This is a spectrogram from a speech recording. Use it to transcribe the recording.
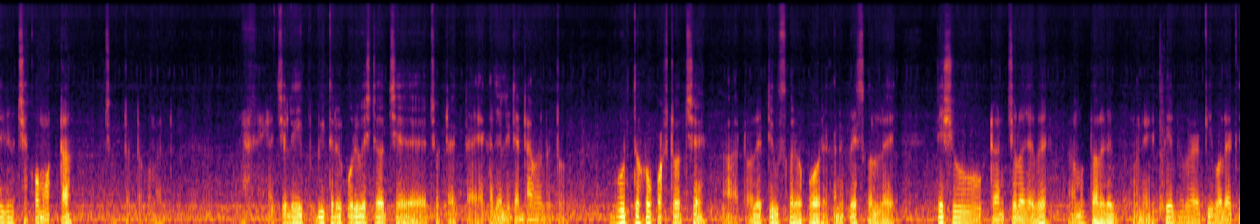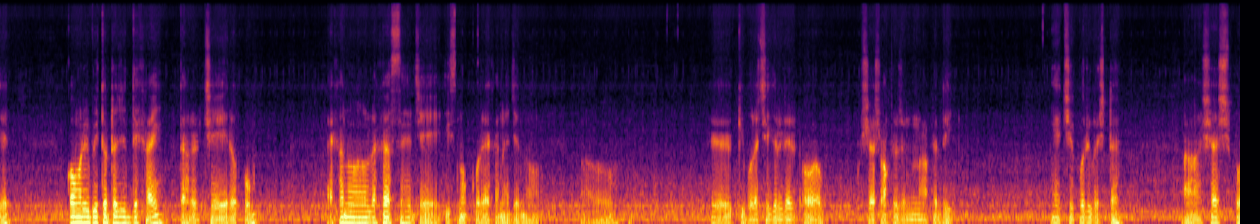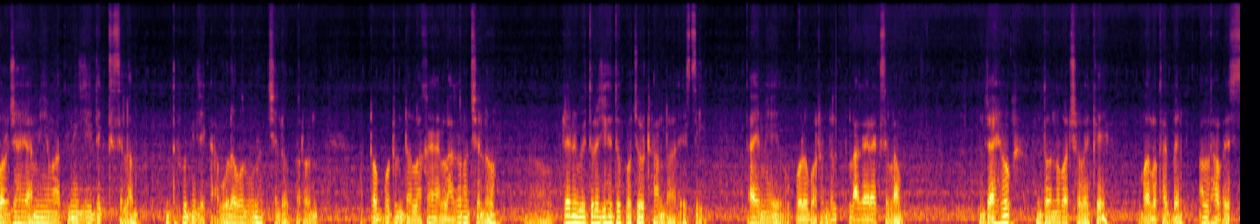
এই হচ্ছে কোমরটা, ছোট্ট একটা কমেন্ট অ্যাকচুয়ালি ভিতরের পরিবেশটা হচ্ছে ছোট্ট একটা এক হাজার লিটার ডাবের মতো ঘুরতে খুব কষ্ট হচ্ছে, আর টয়লেট ইউজ করার পর এখানে প্রেস করলে টিস্যুটা চলে যাবে। আমার টয়লেটে মানে কী বলে একে? কোমরের ভিতরটা যদি দেখাই, তাহলে হচ্ছে এরকম। এখনও লেখা আছে যে স্মোক করে এখানে যেন কি বলে সিগারেটের শেষ অংশের জন্য না ফেলি। হচ্ছে পরিবেশটা। শেষ পর্যায়ে আমি আমাকে নিজেই দেখতেছিলাম। কিন্তু নিজেকে আবুল আবুল মনে হচ্ছিল, কারণ টপ বটনটা লাগা লাগানো ছিল। প্লেনের ভিতরে যেহেতু প্রচুর ঠান্ডা এসি, তাই আমি উপরে বটনটা লাগাই রাখছিলাম। যাই হোক, ধন্যবাদ সবাইকে। ভালো থাকবেন। আল্লাহ হাফেজ।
